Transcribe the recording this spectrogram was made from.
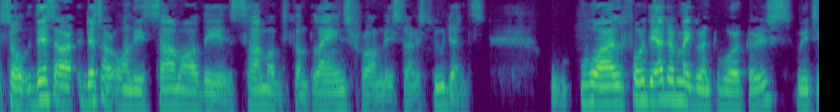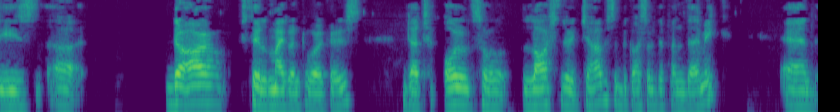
So these are these are only some of the some of the complaints from the students. While for the other migrant workers, which is uh, there are still migrant workers that also lost their jobs because of the pandemic, and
